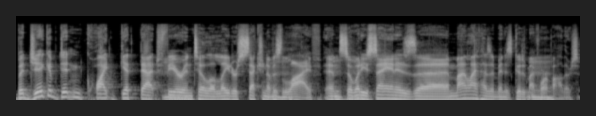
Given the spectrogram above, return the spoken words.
But Jacob didn't quite get that fear mm. until a later section of his mm-hmm. life. And so what mm-hmm. he's saying is, uh, my life hasn't been as good as my forefathers.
